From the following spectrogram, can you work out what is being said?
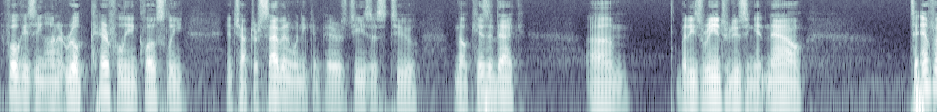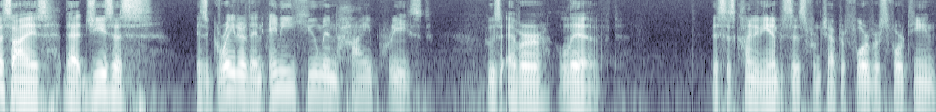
focusing on it real carefully and closely in chapter 7 when he compares Jesus to Melchizedek. Um, but he's reintroducing it now to emphasize that Jesus is greater than any human high priest who's ever lived. This is kind of the emphasis from chapter 4, verse 14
